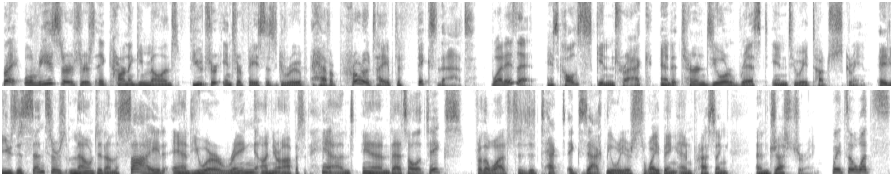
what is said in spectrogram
Right. Well, researchers at Carnegie Mellon's Future Interfaces Group have a prototype to fix that. What is it? It's called Skin Track, and it turns your wrist into a touch screen. It uses sensors mounted on the side, and you wear a ring on your opposite hand, and that's all it takes for the watch to detect exactly where you're swiping and pressing and gesturing. Wait, so what's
